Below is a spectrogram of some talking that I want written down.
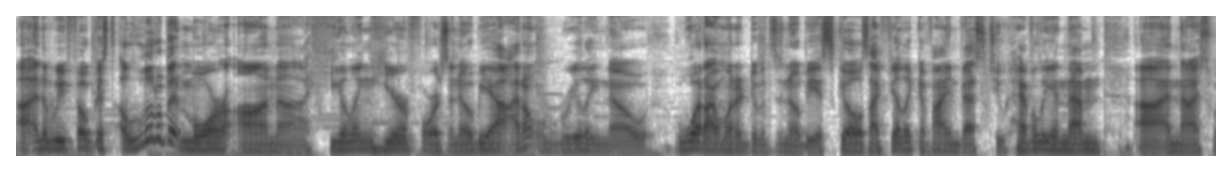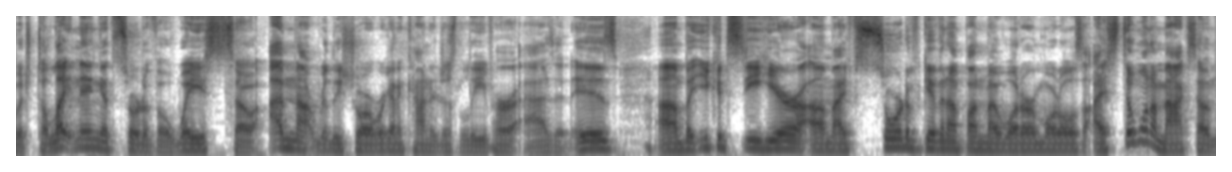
Uh, and then we focused a little bit more on uh healing here for Zenobia. I don't really know what I want to do with Zenobia skills. I feel like if I invest too heavily in them uh and then I switch to lightning it's sort of a waste. So I'm not really sure. We're going to kind of just leave her as it is. Um but you could see here um I've sort of given up on my water immortals. I still want to max out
